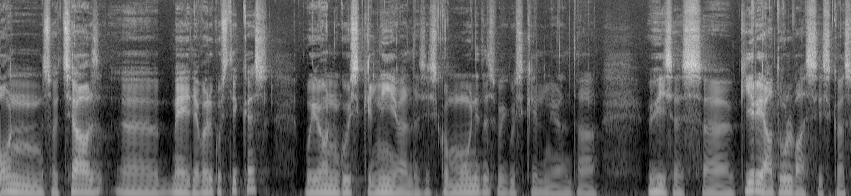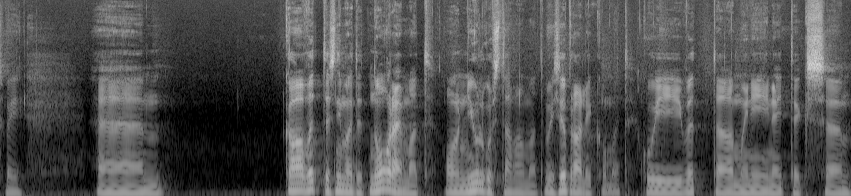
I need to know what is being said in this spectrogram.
on sotsiaalmeedia võrgustikes või on kuskil nii-öelda siis kommuunides või kuskil nii-öelda ühises äh, kirjatulvas siis kasvõi. Ähm, ka võttes niimoodi, et nooremad on julgustavamad või sõbralikumad, kui võtta mõni näiteks ähm,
